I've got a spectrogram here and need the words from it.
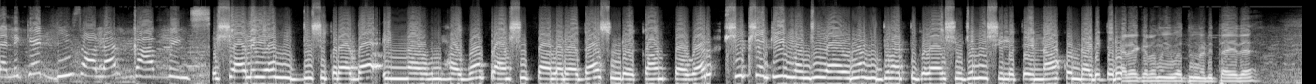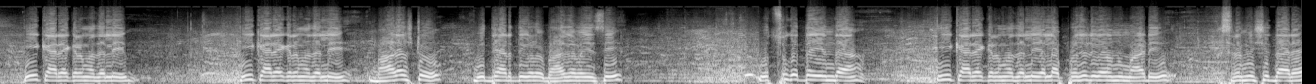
delicate delicate, all are are ಶಾಲೆಯ ನಿರ್ದೇಶಕರಾದ ಇನ್ನಾವುಲ್ ಹಾಗೂ ಪ್ರಾಂಶುಪಾಲರಾದ ಸೂರ್ಯಕಾಂತ್ ಪವರ್ ಶಿಕ್ಷಕಿ ಮಂಜುಳಾ ಅವರು ವಿದ್ಯಾರ್ಥಿಗಳ ಸೃಜನಶೀಲತೆಯನ್ನ ಕೊಂಡಾಡಿದರು. ಕಾರ್ಯಕ್ರಮ ಇವತ್ತು ನಡೀತಾ ಇದೆ. ಈ ಕಾರ್ಯಕ್ರಮದಲ್ಲಿ ಈ ಕಾರ್ಯಕ್ರಮದಲ್ಲಿ ಬಹಳಷ್ಟು ವಿದ್ಯಾರ್ಥಿಗಳು ಭಾಗವಹಿಸಿ ಉತ್ಸುಕತೆಯಿಂದ ಈ ಕಾರ್ಯಕ್ರಮದಲ್ಲಿ ಎಲ್ಲ ಪ್ರೊಜೆಕ್ಟ್ಗಳನ್ನು ಮಾಡಿ ಶ್ರಮಿಸಿದ್ದಾರೆ.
